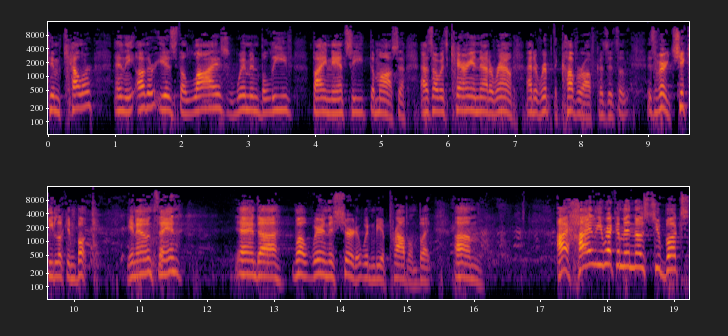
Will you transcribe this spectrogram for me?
Tim Keller, and the other is The Lies Women Believe by Nancy DeMoss. Now, as I was carrying that around, I had to rip the cover off because it's a, it's a very chicky looking book. You know what I'm saying? And, uh, well, wearing this shirt, it wouldn't be a problem. But um, I highly recommend those two books.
